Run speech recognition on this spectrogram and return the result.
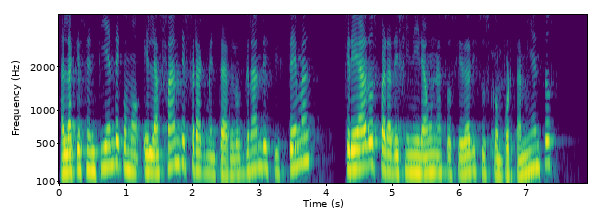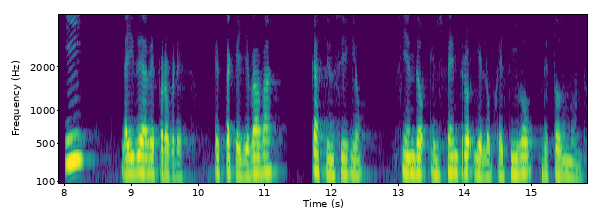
a la que se entiende como el afán de fragmentar los grandes sistemas creados para definir a una sociedad y sus comportamientos y la idea de progreso, esta que llevaba casi un siglo siendo el centro y el objetivo de todo el mundo.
